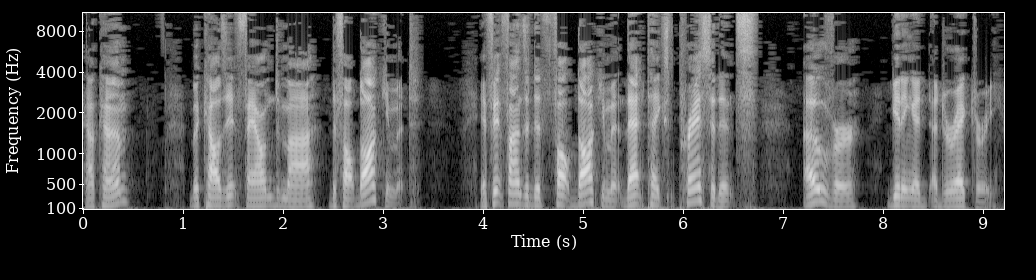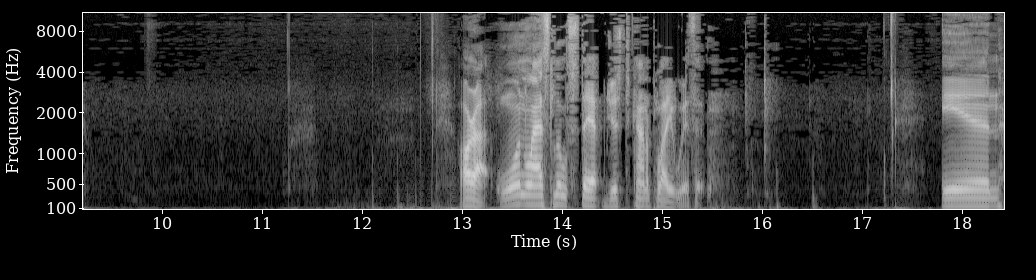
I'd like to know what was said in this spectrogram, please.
How come? Because it found my default document. If it finds a default document, that takes precedence over getting a, a directory. All right, one last little step just to kind of play with it. In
